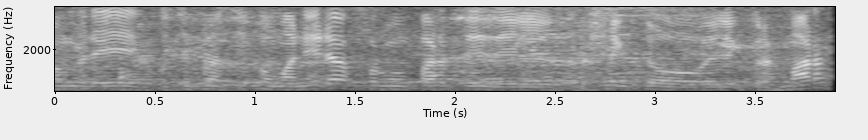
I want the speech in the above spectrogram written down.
nombre es José Francisco Manera, formo parte del proyecto Electrosmart.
